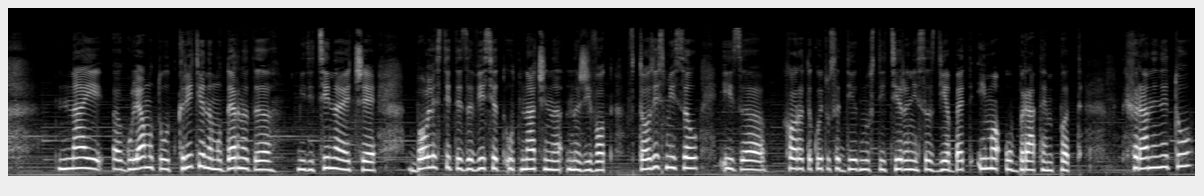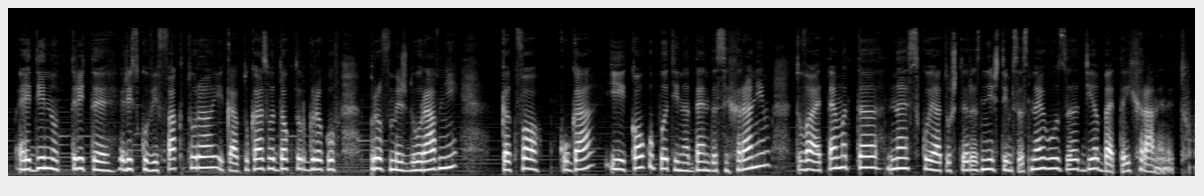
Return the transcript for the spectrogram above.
най-голямото откритие на модерната медицина е, че болестите зависят от начина на живот. В този смисъл и за хората, които са диагностицирани с диабет, има обратен път. Храненето е един от трите рискови фактора и, както казва доктор Гръков, пръв между равни. Какво, кога и колко пъти на ден да се храним, това е темата днес, която ще разнищим с него за диабета и храненето.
